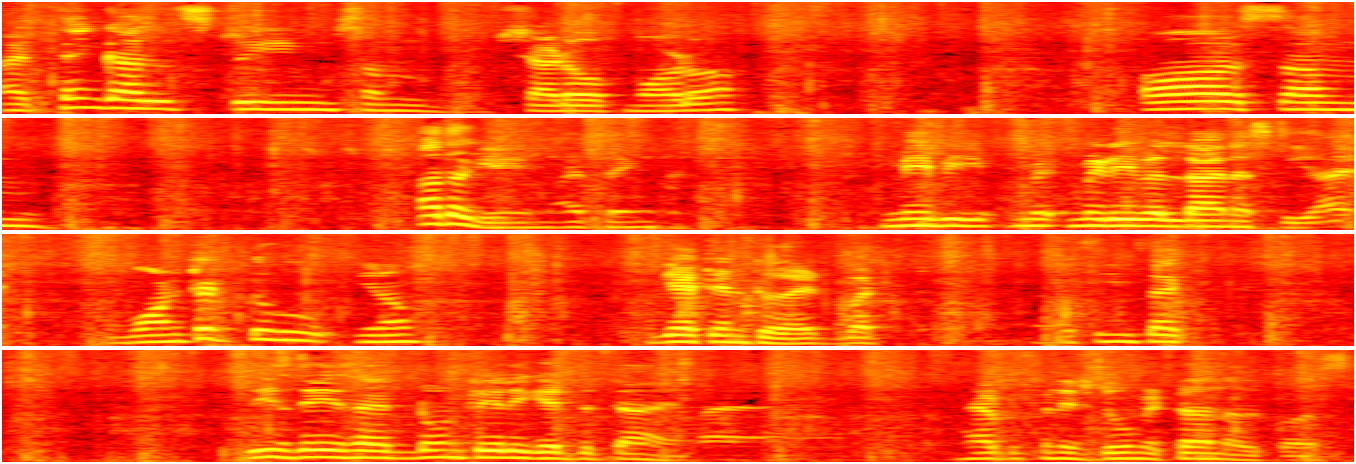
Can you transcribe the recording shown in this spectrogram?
I think I'll stream some Shadow of Mordor or some other game. I think maybe Me- Medieval Dynasty. I wanted to, you know, get into it, but it seems like these days I don't really get the time. I have to finish Doom Eternal first.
